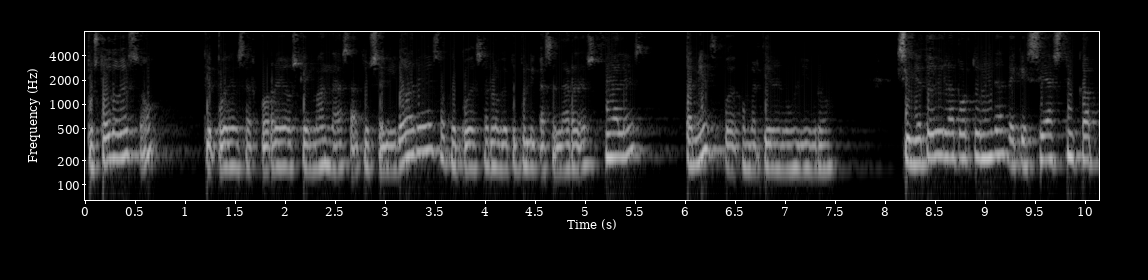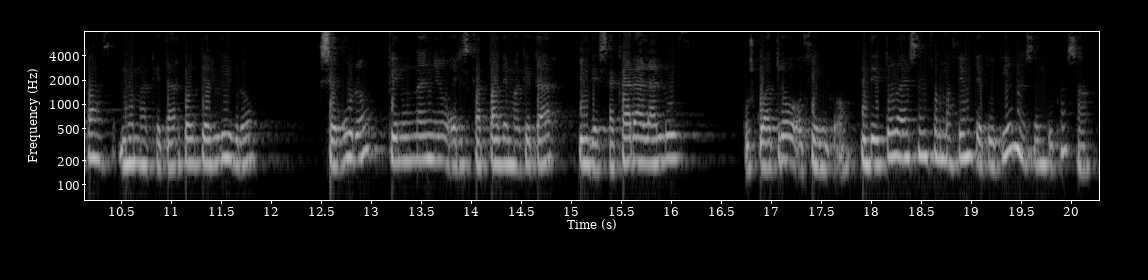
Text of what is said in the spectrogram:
Pues todo eso, que pueden ser correos que mandas a tus seguidores o que puede ser lo que tú publicas en las redes sociales, también se puede convertir en un libro. Si yo te doy la oportunidad de que seas tú capaz de maquetar cualquier libro, seguro que en un año eres capaz de maquetar y de sacar a la luz pues cuatro o cinco de toda esa información que tú tienes en tu casa.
